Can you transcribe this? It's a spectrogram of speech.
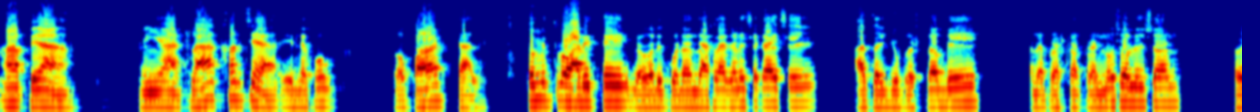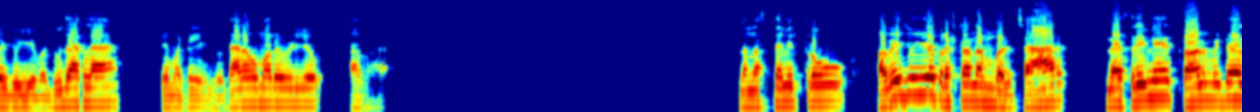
આપ્યા. અહીંયા આટલા ખર્ચ્યા એટલે ખૂબ તો પણ ચાલે. તો મિત્રો આ રીતે વ્યવહારિક કોટાના દાખલા ગણી શકાય છે. આ થઈ ગયું પ્રશ્ન બે અને પ્રશ્ન ત્રણનું સોલ્યુશન. હવે જોઈએ વધુ દાખલા. તે માટે જોતા રહો મારો વીડિયો. આભાર. નમસ્તે મિત્રો. હવે જોઈએ પ્રશ્ન નંબર ચાર. નસરીને ત્રણ મીટર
